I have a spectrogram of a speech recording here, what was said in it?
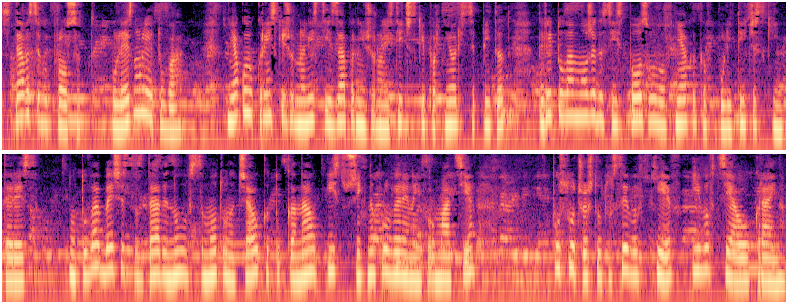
Става се въпросът, полезно ли е това? Някои украински журналисти и западни журналистически партньори се питат дали това може да се използва в някакъв политически интерес но това беше създадено в самото начало като канал източник на проверена информация по случващото се в Киев и в цяла Украина.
